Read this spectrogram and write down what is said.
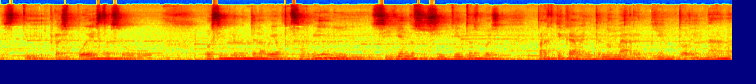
este, respuestas o, o simplemente la voy a pasar bien y siguiendo esos instintos, pues prácticamente no me arrepiento de nada.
